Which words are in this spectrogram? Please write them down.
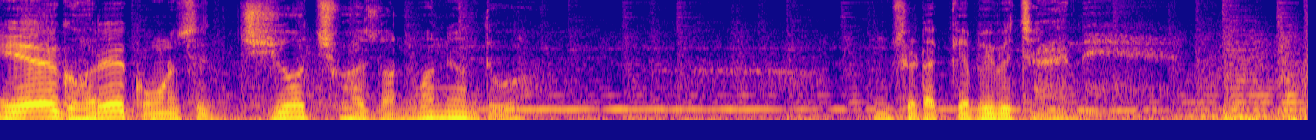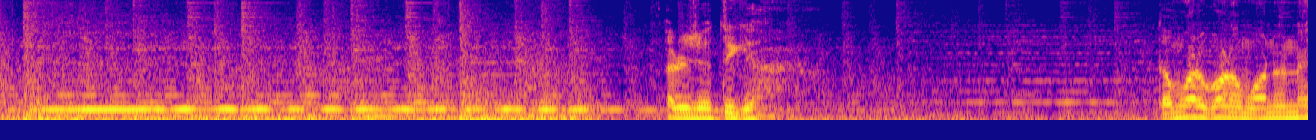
ये घरे कौन से झील छुआ जन्म निटा के चाहे अरे ज्योतिका तुमर कौन मन ना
